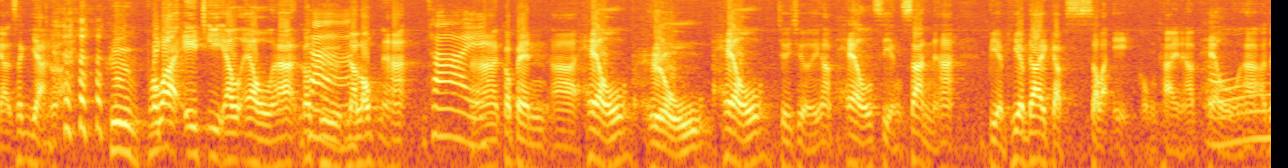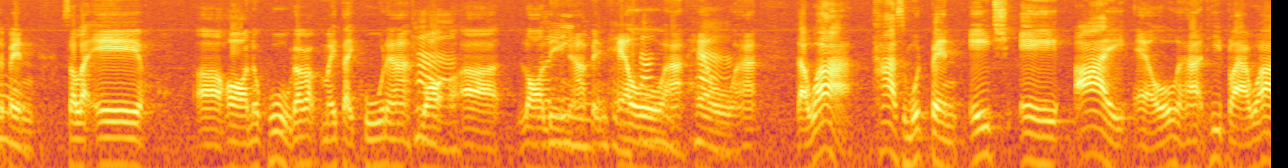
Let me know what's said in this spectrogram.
อะสักอย่าง คือเพราะว่า H E L L นะฮะก็คือนรกนะฮะ ใช่นะฮะก็เป็นอ่า hell hell, hell เฉยๆครับ hell เสียงสั้นนะฮะ เปรียบเทียบได้กับสระเอกของไทยนะครับ hell อ๋อนะฮะอาจจะเป็นสระเออ่าฮอนกฮูกแล้วก็ไม้ไตคูนะฮะค่ะวออ่าลอลิงนะฮะลอลิงเป็น เป็นเสียง hell สั้นฮะ ค่ะ hell นะฮะ แต่ว่าถ้าสมมติเป็น h a i l นะฮะ ที่แปลว่า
